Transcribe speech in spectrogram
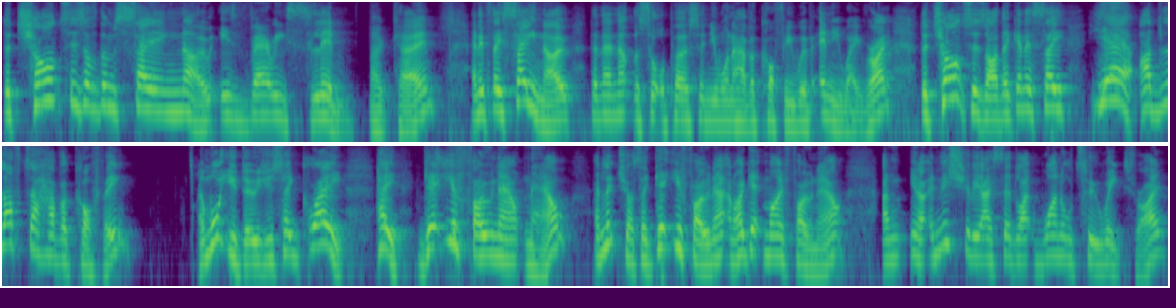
the chances of them saying no is very slim, okay? And if they say no, then they're not the sort of person you want to have a coffee with anyway, right? The chances are they're going to say, yeah, I'd love to have a coffee. And what you do is you say, great, hey, get your phone out now. And literally I say, get your phone out, and I get my phone out. And, you know, initially I said like one or two weeks, right?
